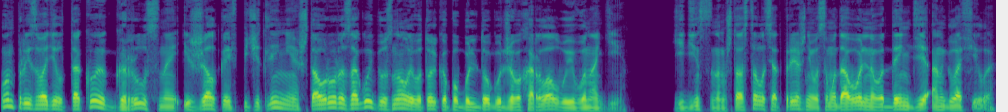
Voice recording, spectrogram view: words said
он производил такое грустное и жалкое впечатление, что Аурора Загойби узнала его только по бульдогу Джавахарлалу у его ноги. Единственным, что осталось от прежнего самодовольного Дэнди англофила,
